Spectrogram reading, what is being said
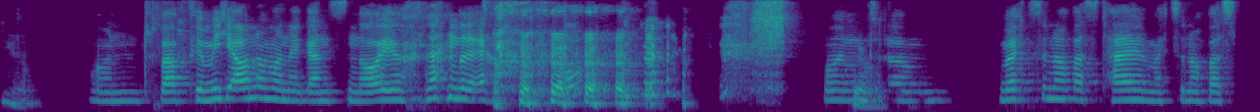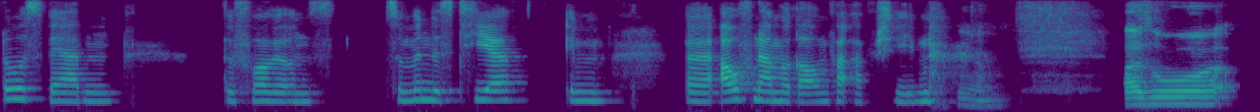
Ja. Und war für mich auch nochmal eine ganz neue und andere Erfahrung. und ja. ähm, möchtest du noch was teilen? Möchtest du noch was loswerden, bevor wir uns zumindest hier im äh, Aufnahmeraum verabschieden? Ja. Also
